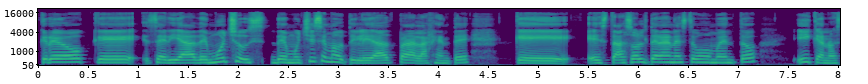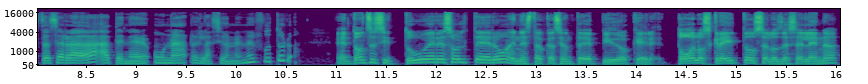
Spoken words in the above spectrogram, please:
creo que sería de muchos de muchísima utilidad para la gente que está soltera en este momento y que no está cerrada a tener una relación en el futuro. Entonces, si tú eres soltero, en esta ocasión te pido que todos los créditos se los des a Elena,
